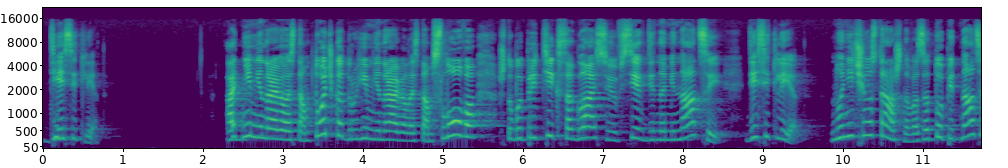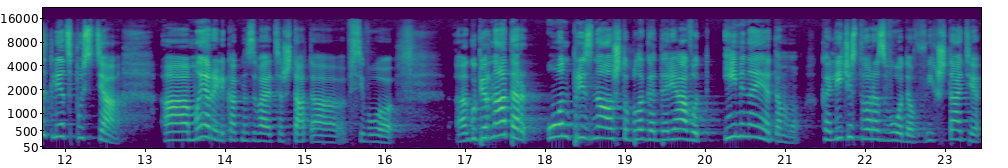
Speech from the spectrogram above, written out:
Десять лет. Одним не нравилась там точка, другим не нравилось там слово. Чтобы прийти к согласию всех деноминаций, 10 лет. Но ничего страшного, зато 15 лет спустя а мэр, или как называется штата всего, а, губернатор, он признал, что благодаря вот именно этому количество разводов в их штате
